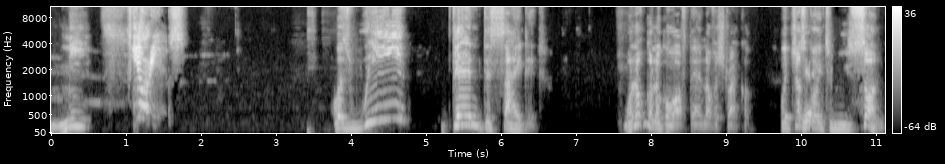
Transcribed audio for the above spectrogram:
me furious was we then decided we're not going to go after another striker. We're just yeah. going to move Son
